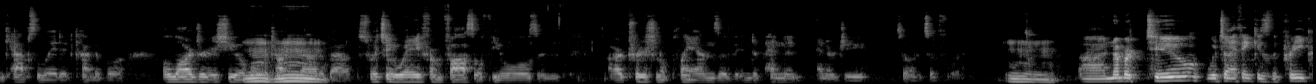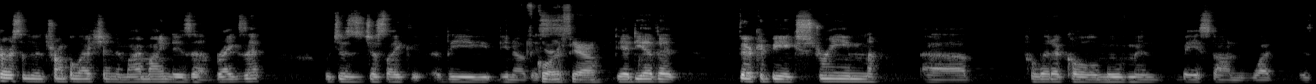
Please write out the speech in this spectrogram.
encapsulated kind of a, a larger issue of what we're talking Mhm. about about switching away from fossil fuels and our traditional plans of independent energy, so on and so forth. Mm. Uh, number two, which I think is the precursor to the Trump election, in my mind, is uh, Brexit, which is just like the you know this Of course. Yeah. the idea that there could be extreme uh, political movement based on what is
